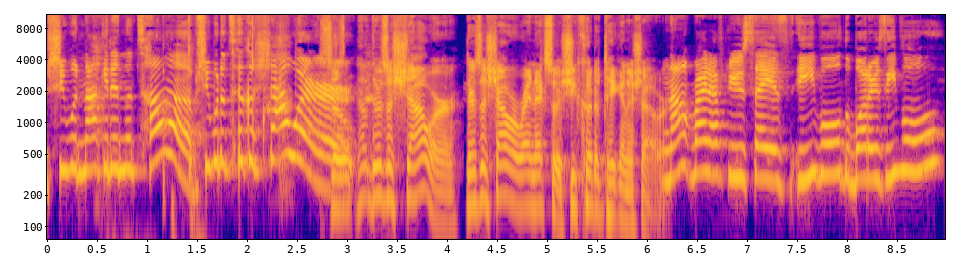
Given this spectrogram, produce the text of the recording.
She would not get in the tub. She would have took a shower. So no, there's a shower. There's a shower right next to it. She could have taken a shower. Not right after you say it's evil. The water is evil.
